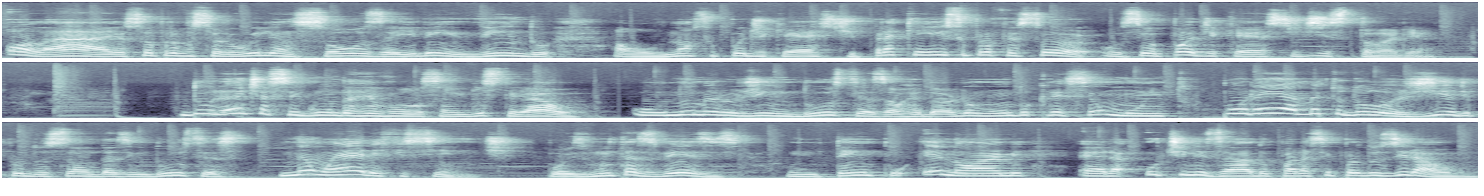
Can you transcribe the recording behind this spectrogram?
Olá, eu sou o professor William Souza e bem-vindo ao nosso podcast Para que isso, professor? O seu podcast de história. Durante a segunda revolução industrial, o número de indústrias ao redor do mundo cresceu muito. Porém, a metodologia de produção das indústrias não era eficiente, pois muitas vezes um tempo enorme era utilizado para se produzir algo.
